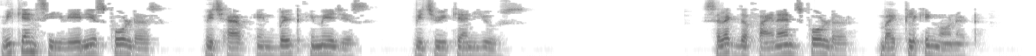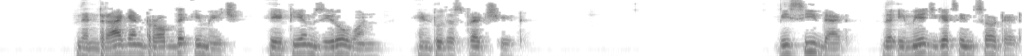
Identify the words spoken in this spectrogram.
We can see various folders which have inbuilt images which we can use. Select the Finance folder by clicking on it. Then drag and drop the image ATM01 into the spreadsheet. We see that the image gets inserted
